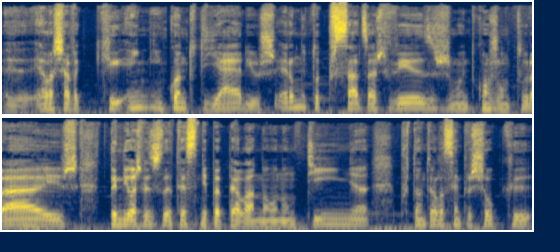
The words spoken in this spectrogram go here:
Eh, ela achava que, enquanto diários, eram muito apressados às vezes, muito conjunturais, dependia às vezes até se tinha papel ou não, não tinha. Portanto, ela sempre achou que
